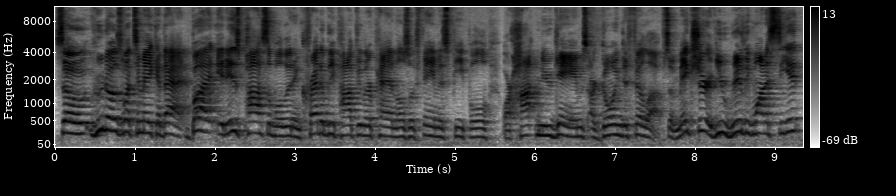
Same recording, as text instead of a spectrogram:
So who knows what to make of that? But it is possible that incredibly popular panels with famous people or hot new games are going to fill up. So make sure if you really want to see it,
